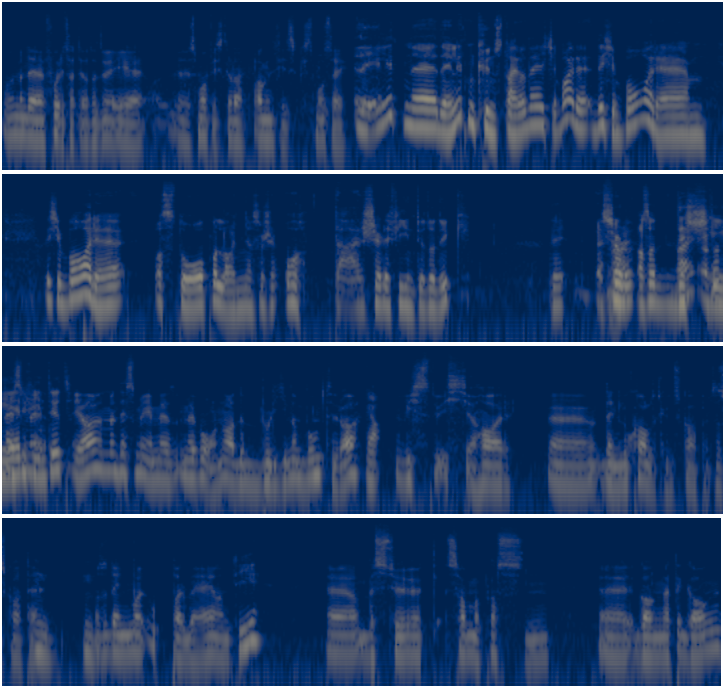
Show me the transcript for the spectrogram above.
Men det forutsetter at det er eh, småfisk der, da. Agnfisk, småsei. Det er, en liten, eh, det er en liten kunst der, og det er ikke bare, det er ikke bare, det er ikke bare å stå på land og så se Å, der ser det fint ut å dykke. Det, det, ser Nei. altså, det Nei, ser altså, det er- fint ut. Ja, men det som er med, med våren nå, at det blir noen bomturer Ja. hvis du ikke har uh, den lokalkunnskapen som skal til. Mm. Mm. Altså Den må opparbeide gjennom tid. Uh, besøk samme plassen uh, gang etter gang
